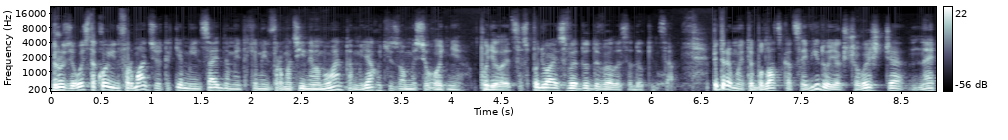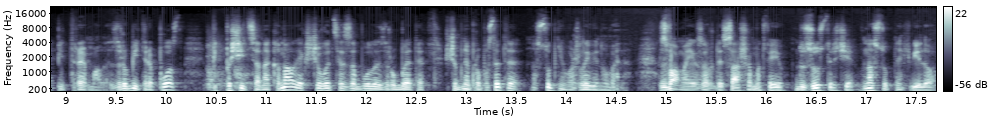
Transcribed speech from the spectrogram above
Друзі, ось такою інформацією, такими інсайдами такими інформаційними моментами я хотів з вами сьогодні поділитися. Сподіваюсь, ви додивилися до кінця. Підтримуйте, будь ласка, це відео, якщо ви ще не підтримали. Зробіть репост, підпишіться на канал, якщо ви це забули зробити, щоб не пропустити наступні важливі новини. З вами, як завжди, Саша Матвіїв. До зустрічі в наступних відео.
